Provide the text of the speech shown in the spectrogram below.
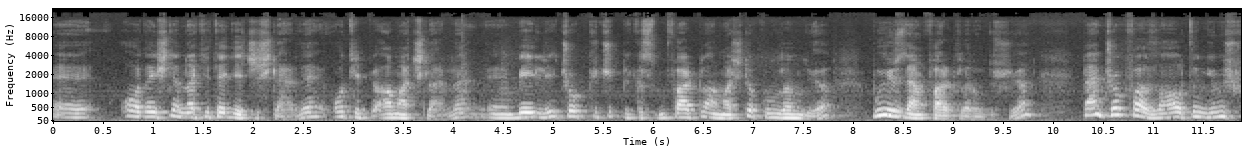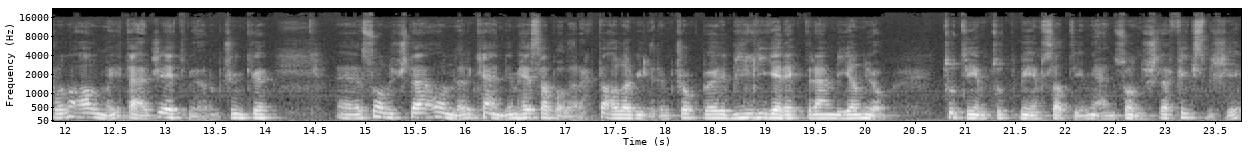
E, o da işte nakite geçişlerde o tip amaçlarla e, belli çok küçük bir kısmı farklı amaçla kullanılıyor. Bu yüzden farklar oluşuyor. Ben çok fazla altın gümüş fonu almayı tercih etmiyorum. Çünkü e, sonuçta onları kendim hesap olarak da alabilirim. Çok böyle bilgi gerektiren bir yanı yok. Tutayım, tutmayayım, satayım. Yani sonuçta fix bir şey,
